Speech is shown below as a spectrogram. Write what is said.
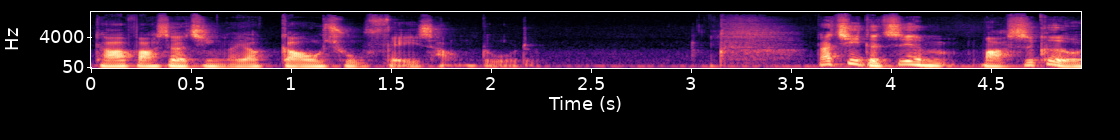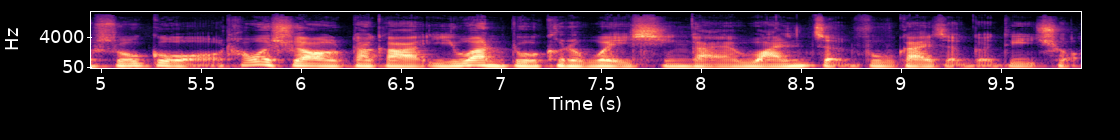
他发射金额要高出非常多的。那记得之前马斯克有说过，他会需要大概一万多颗的卫星来完整覆盖整个地球，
